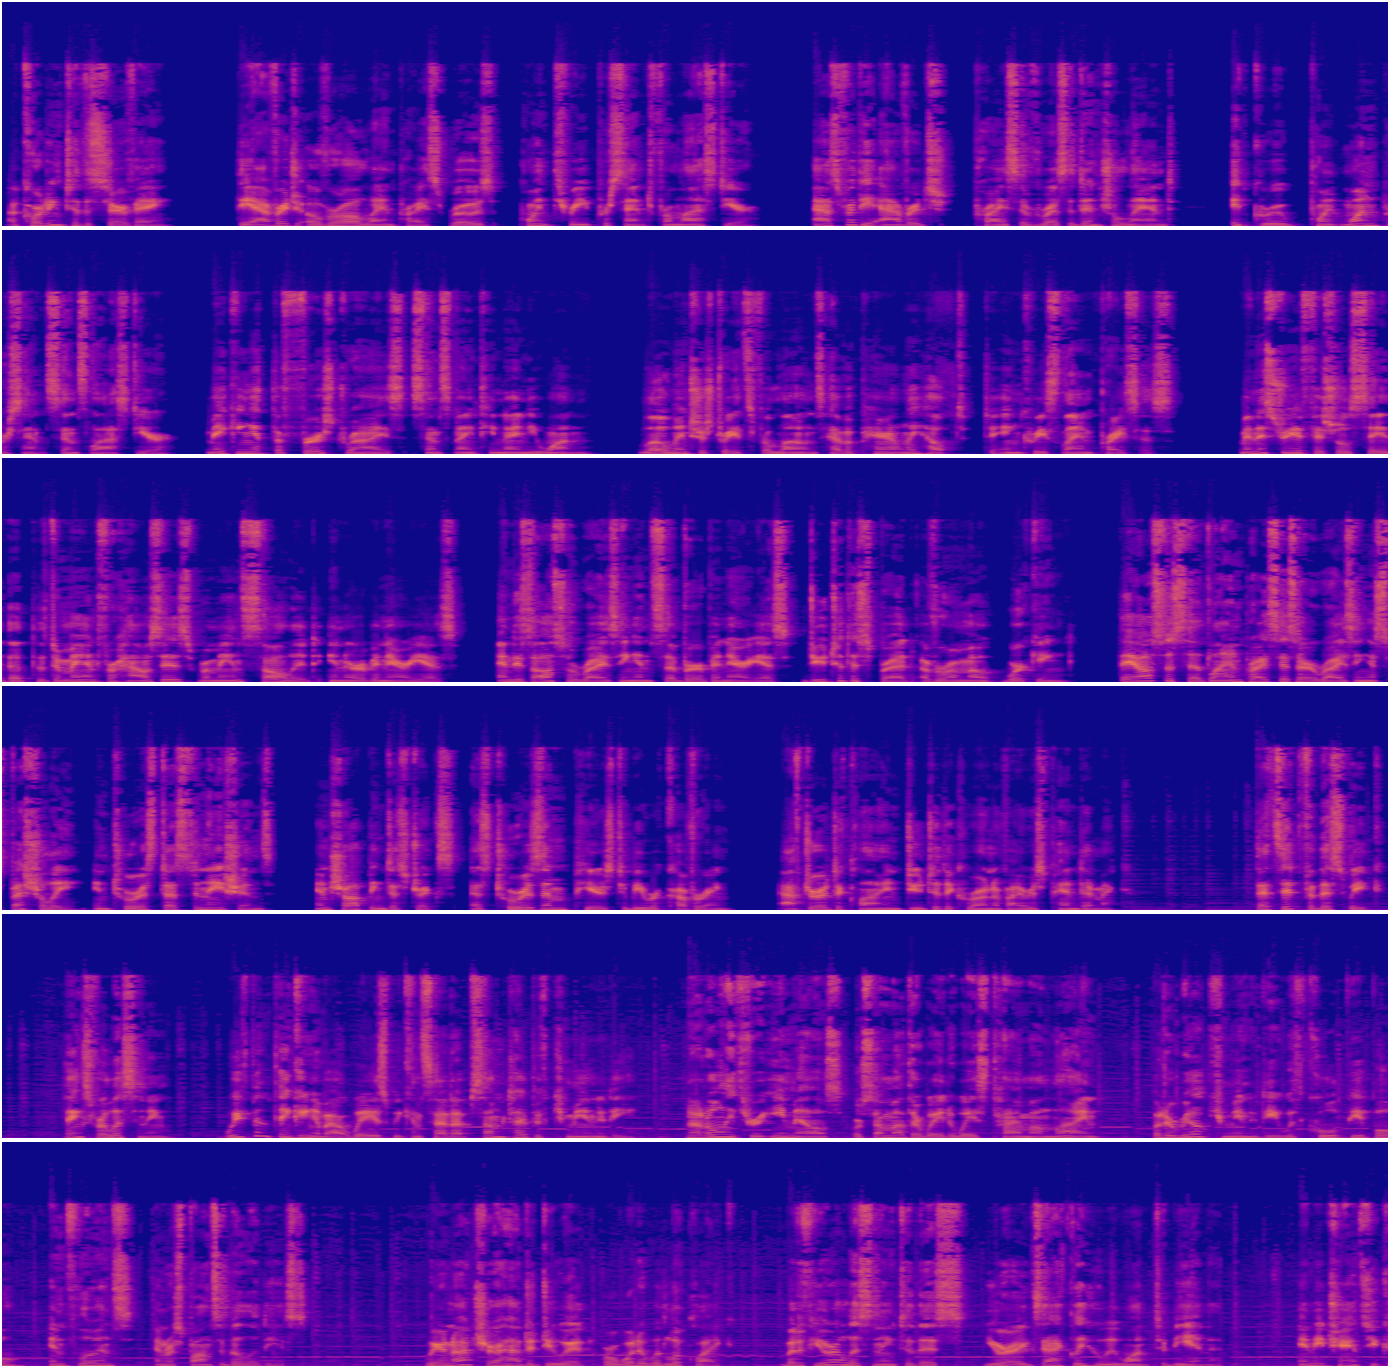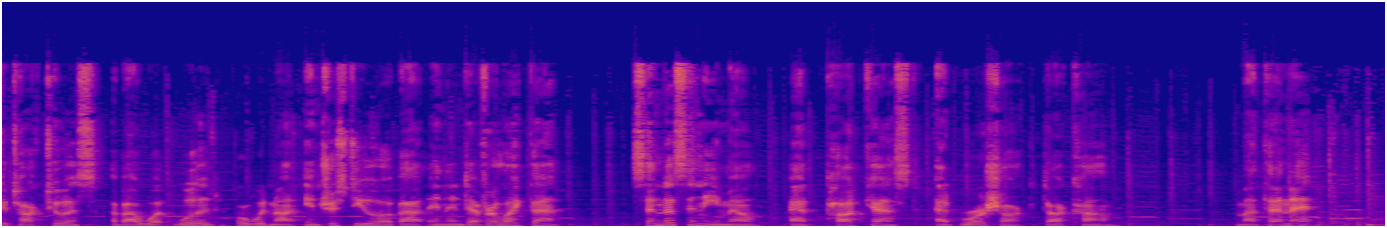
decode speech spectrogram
According to the survey, the average overall land price rose 0.3% from last year. As for the average price of residential land, it grew 0.1% since last year, making it the first rise since 1991. Low interest rates for loans have apparently helped to increase land prices. Ministry officials say that the demand for houses remains solid in urban areas and is also rising in suburban areas due to the spread of remote working they also said land prices are rising, especially in tourist destinations and shopping districts, as tourism appears to be recovering after a decline due to the coronavirus pandemic. That's it for this week. Thanks for listening. We've been thinking about ways we can set up some type of community, not only through emails or some other way to waste time online, but a real community with cool people, influence, and responsibilities. We are not sure how to do it or what it would look like, but if you are listening to this, you are exactly who we want to be in it. Any chance you could talk to us about what would or would not interest you about an endeavor like that? Send us an email at podcast at rorshok.com. Matanet.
